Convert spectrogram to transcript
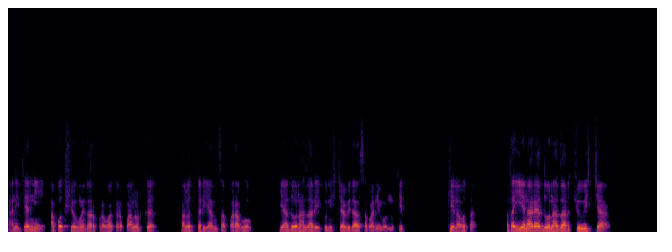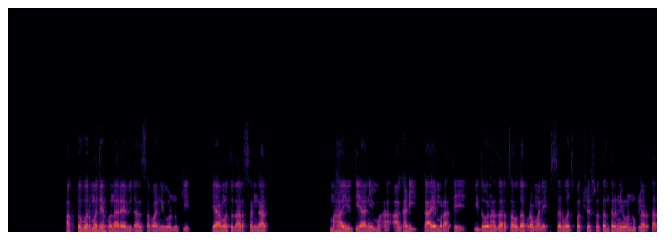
आणि त्यांनी अपक्ष उमेदवार प्रभाकर पालोडकर पालोदकर यांचा पराभव या दोन हजार एकोणीसच्या विधानसभा निवडणुकीत केला होता. आता येणाऱ्या दोन हजार चोवीसच्या ऑक्टोबरमध्ये होणाऱ्या विधानसभा निवडणुकीत या मतदारसंघात महायुती आणि महाआघाडी कायम राहते की दोन हजार चौदा प्रमाणे सर्वच पक्ष स्वतंत्र निवडणूक लढतात.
